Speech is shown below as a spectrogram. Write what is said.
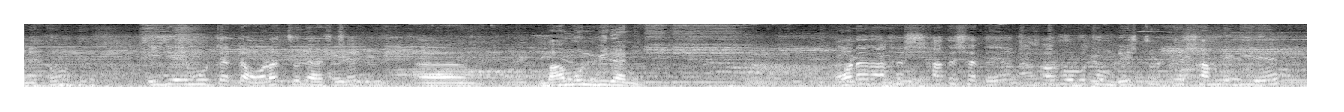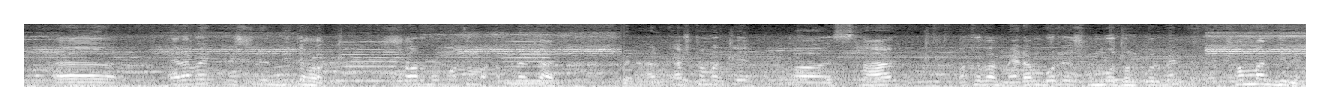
আলাইকুম। এই যে এই মুহূর্তে একটা অর্ডার চলে আসছে মামুন বিরিয়ানি। অর্ডার আসার সাথে সাথে সর্বপ্রথম রেস্টুরেন্টের সামনে গিয়ে অ্যারাবাইক রেস্টুরেন্ট দিতে হবে। সর্বপ্রথম আপনার কাজ আর কাস্টমারকে স্যার অথবা ম্যাডাম বলে সম্বোধন করবেন, সম্মান দিবেন,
